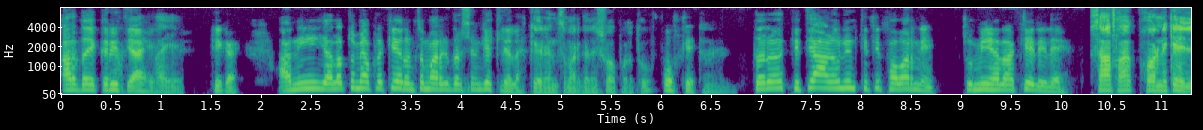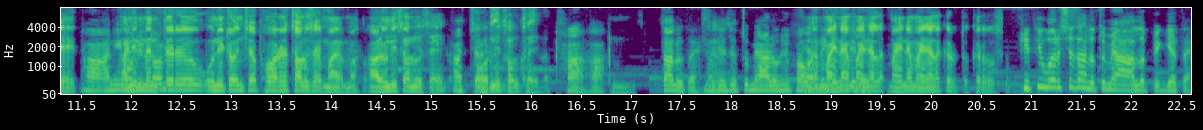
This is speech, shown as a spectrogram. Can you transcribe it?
अर्धा एकर इथे आहे. आहे. ठीक आहे. आणि याला तुम्ही आपलं केरनचं मार्गदर्शन घेतलेलं आहे. केरनचं मार्गदर्शन वापरतो. ओके. तर किती आळवणी आणि किती फवारणी तुम्ही ह्याला केलेले आहे? सहा फा- फवारण्या केलेल्या आहेत. हा आणि नंतर उनिटॉनच्या फवारण्या चालूच आहे मा- मा- आळवणी चालूच आहे अच्छा. फवारणी चालूच आहे. हा हा. हम्म. चालूच आहे. म्हणजे हा. जे तुम्ही आळवणी फवारणी महिन्या घेतलेली आहे. महिन्याला महिन्या महिन्याला करतो करत असतो. किती वर्ष झालं तुम्ही आलं पीक घेताय?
